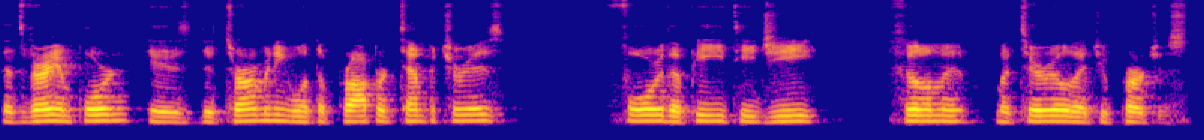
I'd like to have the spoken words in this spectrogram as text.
that's very important is determining what the proper temperature is for the PETG filament material that you purchased.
